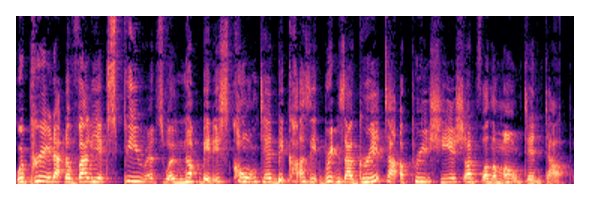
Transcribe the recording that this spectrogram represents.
we pray that the valley experience will not be discounted because it brings a greater appreciation for the mountaintop.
